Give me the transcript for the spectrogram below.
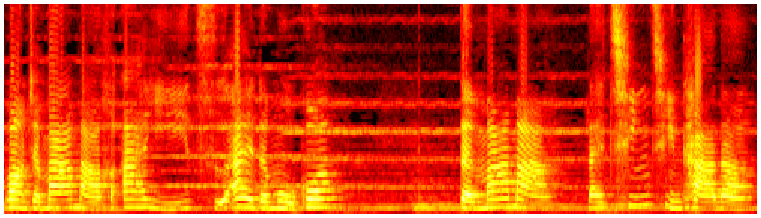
望着妈妈和阿姨慈爱的目光。等妈妈来亲亲它呢。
